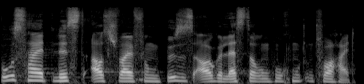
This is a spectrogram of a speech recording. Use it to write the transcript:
Bosheit, List, Ausschweifung, böses Auge, Lästerung, Hochmut und Torheit.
